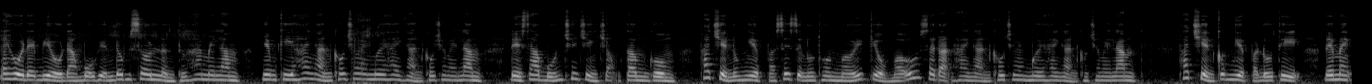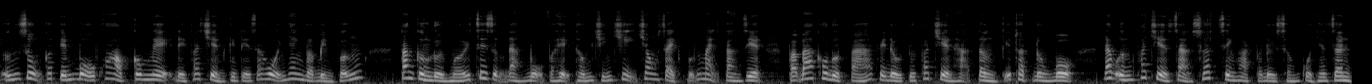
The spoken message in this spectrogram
Đại hội đại biểu Đảng bộ huyện Đông Sơn lần thứ 25, nhiệm kỳ 2020-2025 đề ra 4 chương trình trọng tâm gồm phát triển nông nghiệp và xây dựng nông thôn mới kiểu mẫu giai đoạn 2020-2025, phát triển công nghiệp và đô thị, đẩy mạnh ứng dụng các tiến bộ khoa học công nghệ để phát triển kinh tế xã hội nhanh và bền vững, tăng cường đổi mới xây dựng đảng bộ và hệ thống chính trị trong sạch vững mạnh toàn diện và ba khâu đột phá về đầu tư phát triển hạ tầng kỹ thuật đồng bộ, đáp ứng phát triển sản xuất, sinh hoạt và đời sống của nhân dân,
